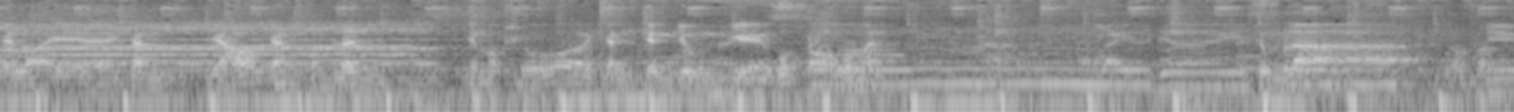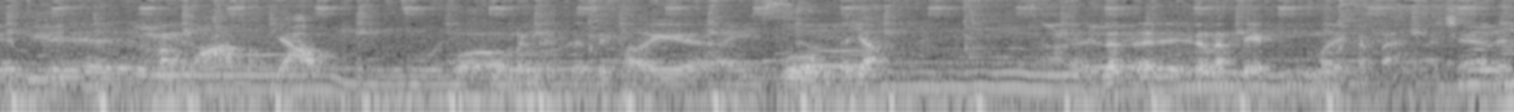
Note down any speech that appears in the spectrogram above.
thể loại tranh giáo, tranh tâm linh và một số tranh chân dung về quốc tổ của mình. Vậy. Nói chung là nó phần cái văn hóa Phật giáo của mình từ cái thời ờ, vua Hùng tới giờ. Rất là rất là đẹp mời các bạn sẽ đến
